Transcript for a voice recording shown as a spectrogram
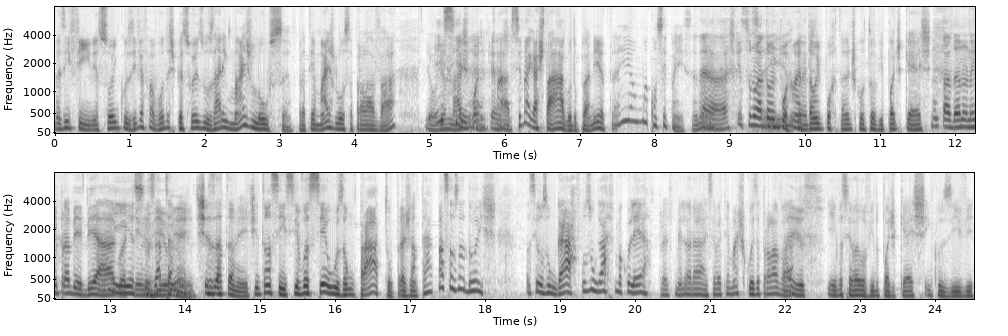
Mas enfim, eu sou inclusive a favor das pessoas usarem mais louça, para ter mais louça para lavar e ouvir mais podcast. É, claro, se vai gastar água do planeta, aí é uma consequência, né? É, acho que isso não isso é tão importante. Não é tão importante quanto ouvir podcast. Não tá dando nem para beber água isso, aqui no exatamente, exatamente. Então assim, se você usa um prato para jantar, passa a usar dois. Você usa um garfo, usa um garfo e uma colher para melhorar. Você vai ter mais coisa para lavar. É isso. E aí você vai ouvindo podcast, inclusive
